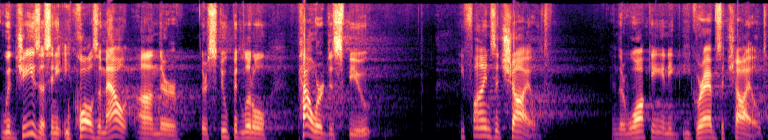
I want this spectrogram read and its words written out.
with Jesus, and he, he calls them out on their, their stupid little power dispute. He finds a child, and they're walking, and he, he grabs a child.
